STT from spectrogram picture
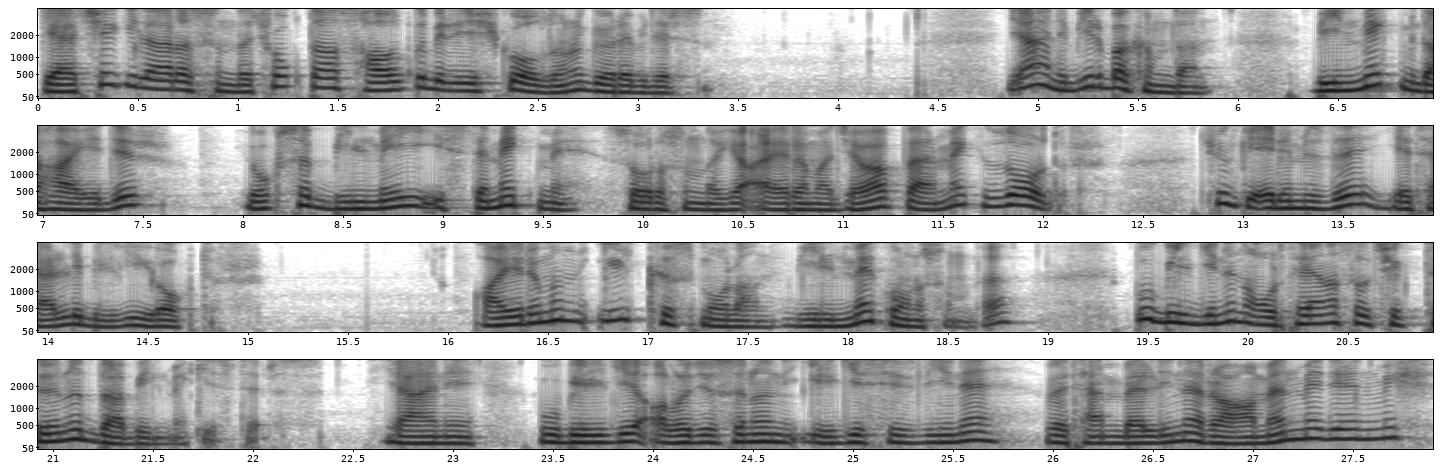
gerçek ile arasında çok daha sağlıklı bir ilişki olduğunu görebilirsin. Yani bir bakımdan bilmek mi daha iyidir yoksa bilmeyi istemek mi sorusundaki ayrıma cevap vermek zordur. Çünkü elimizde yeterli bilgi yoktur. Ayrımın ilk kısmı olan bilme konusunda bu bilginin ortaya nasıl çıktığını da bilmek isteriz. Yani bu bilgi alıcısının ilgisizliğine ve tembelliğine rağmen mi edinilmiş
